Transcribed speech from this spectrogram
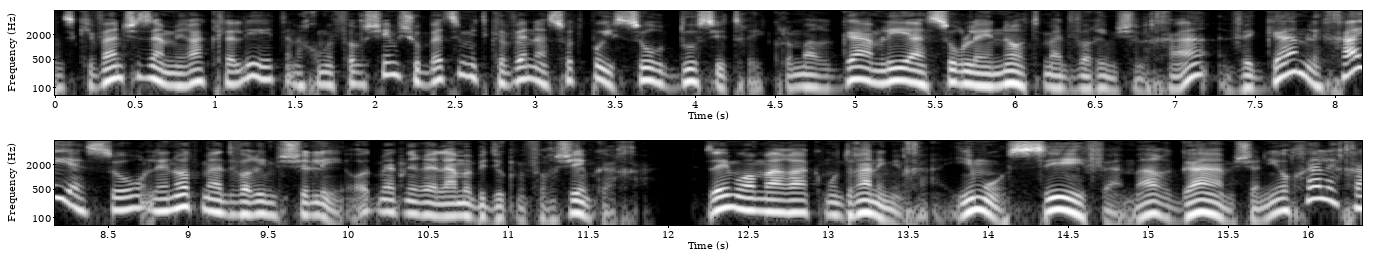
אז כיוון שזו אמירה כללית, אנחנו מפרשים שהוא בעצם מתכוון לעשות פה איסור דו-סטרי. כלומר, גם לי יהיה אסור ליהנות מהדברים שלך, וגם לך יהיה אסור ליהנות מהדברים שלי. עוד מעט נראה למה בדיוק מפרשים ככה. זה אם הוא אמר רק מודרני ממך. אם הוא הוסיף ואמר גם שאני אוכל לך,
